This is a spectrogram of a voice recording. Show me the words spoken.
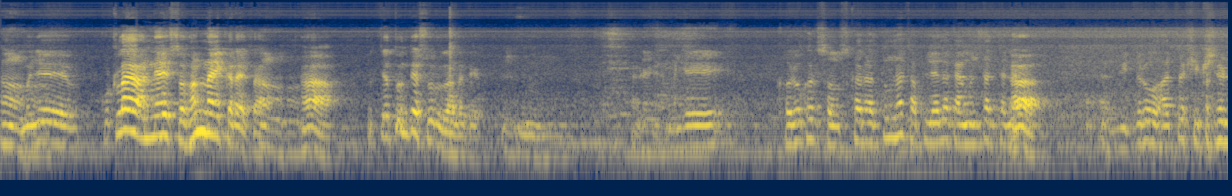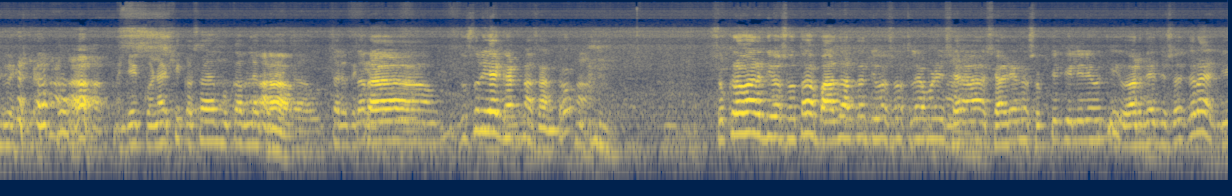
हा. म्हणजे कुठलाही अन्याय सहन नाही करायचा. हा, हा. त्यातून ते सुरू झालं ते. आणि म्हणजे खरोखर संस्कारातूनच आपल्याला काय म्हणतात हा. त्याला विद्रोहाचं शिक्षण भेटलं. म्हणजे कोणाशी कसा मुकाबला. करायचा? उत्तर तर दुसरी एक घटना सांगतो. शुक्रवार दिवस होता. बाजारचा दिवस असल्यामुळे शा शाळेनं सुट्टी दिलेली होती. अर्ध्या दिवसाची राहायची.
